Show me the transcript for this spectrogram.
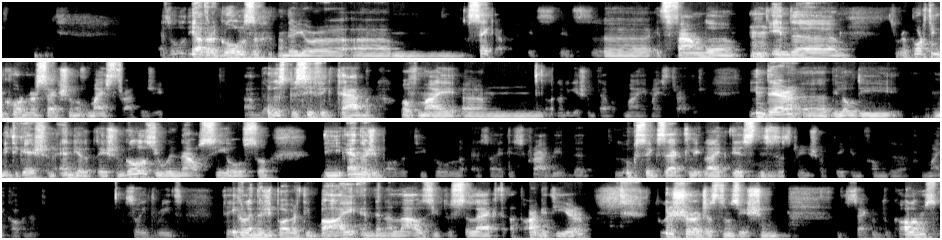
As all the other goals under your um, SECAP, it's, it's, uh, it's found uh, in the reporting corner section of my strategy under the specific tab of my um, navigation tab of my, my strategy. In there, uh, below the mitigation and the adaptation goals, you will now see also the energy poverty goal as I describe it that looks exactly like this. This is a screenshot taken from, the, from my covenant. So it reads, tackle energy poverty by, and then allows you to select a target year to ensure a just transition. The second two columns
